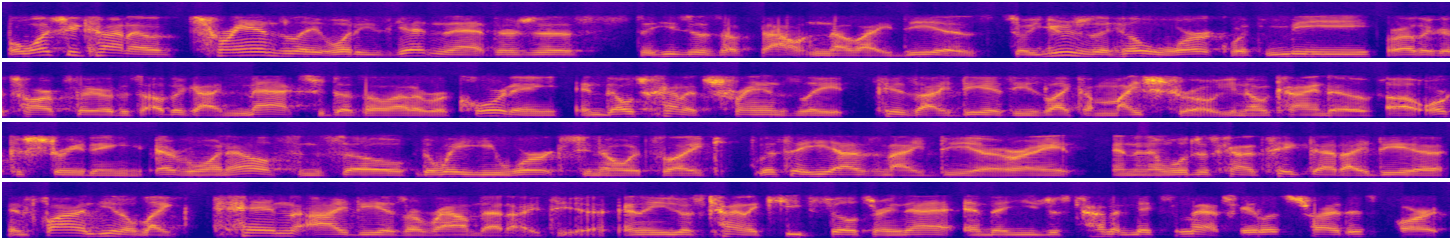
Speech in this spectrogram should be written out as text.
but once you kind of translate what he's getting at, there's just he's just a fountain of ideas. So usually he'll work with me or other guitar player, this other guy Max who does a lot of recording, and they'll kind of translate his ideas. He's like a maestro, you know, kind of uh, orchestrating everyone else. And so the way he works, you know, it's like let's say he has an idea, right? And then we'll just kind of take that idea and find, you know, like 10 ideas around that idea. And then you just kind of keep filtering that. And then you just kind of mix and match. Hey, let's try this part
